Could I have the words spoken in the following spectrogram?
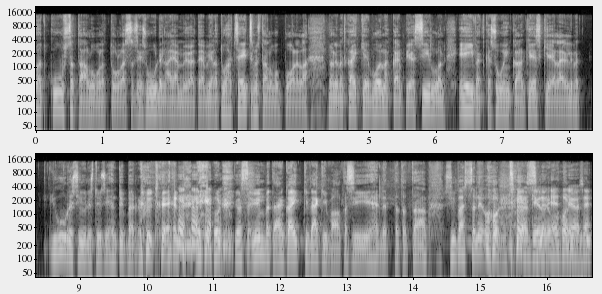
1600-luvulle tullessa, siis uuden ajan myötä ja vielä 1700-luvun puolella, ne olivat kaikkein voimakkaimpia silloin, eivätkä suinkaan keskiellä, eli juuri syyllistyy siihen typeryyteen, niin kun, jossa ympätään kaikki väkivalta siihen, että tota, syvässä ne on. Syvässä Kyllä, ne on. Joo, se,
